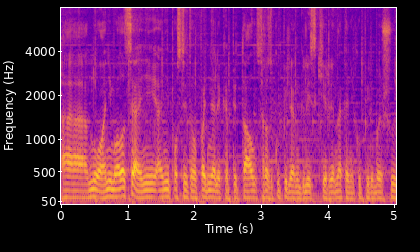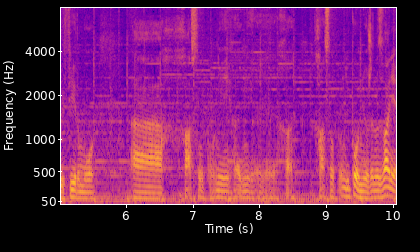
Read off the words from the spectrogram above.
а, ну, они молодцы, они, они после этого подняли капитал, сразу купили английский рынок, они купили большую фирму а, Hustle, не, не, не помню уже название.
